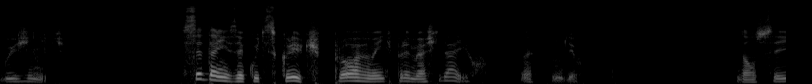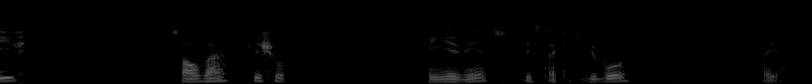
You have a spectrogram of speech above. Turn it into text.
Guginite se você dá em execute script, provavelmente para mim acho que dá erro. Né? Não deu. Dá um save. Salvar. Fechou. Em eventos. Ver se está aqui tudo de boa. Aí, ó.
